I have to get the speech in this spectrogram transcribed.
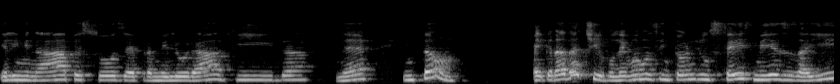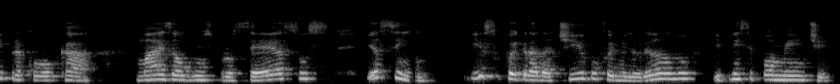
eliminar pessoas, é para melhorar a vida, né? Então, é gradativo. Levamos em torno de uns seis meses aí para colocar mais alguns processos. E assim, isso foi gradativo, foi melhorando, e principalmente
